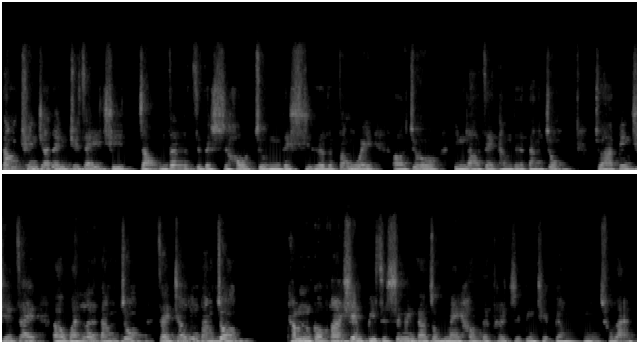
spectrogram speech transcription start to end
当全家人聚在一起找乐子的时候，主你的喜乐的氛围呃就萦绕在他们的当中。主啊，并且在呃玩乐当中，在交流当中。他们能够发现彼此生命当中美好的特质，并且标明出来。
